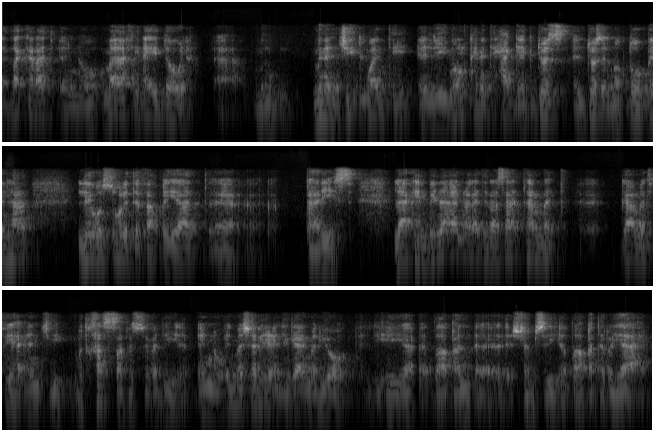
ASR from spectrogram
ذكرت إنه ما في أي دولة آه، من من ال G 20 اللي ممكن تحقق جزء الجزء المطلوب منها لوصول اتفاقيات آه، باريس. لكن بناء على دراسات تمت قامت فيها NGO متخصصة في السعودية إنه المشاريع اللي قايمة اليوم اللي هي الطاقة الشمسية، طاقة الرياح،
